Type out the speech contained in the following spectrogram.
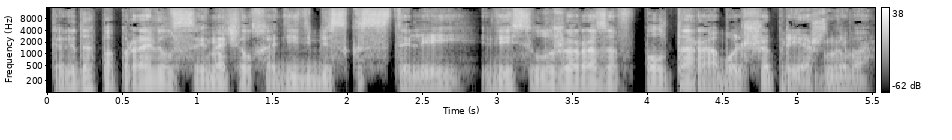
Когда поправился и начал ходить без костылей, весил уже раза в полтора больше прежнего.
